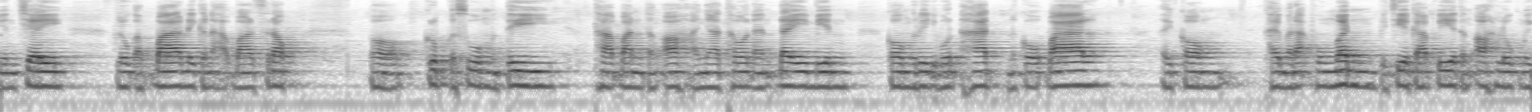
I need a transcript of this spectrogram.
មានជ័យលោកអបាលនៃគណៈអបាលស្រុកក៏គ្រប់ក្រសួងមន្ទីរស្ថាប័នទាំងអស់អាជ្ញាធរដែនដីមានកងរាជវុធហត្ថនគរបាលហើយកងខេមរៈភូមិន្ទវិជាការពារទាំងអស់លោកមេ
